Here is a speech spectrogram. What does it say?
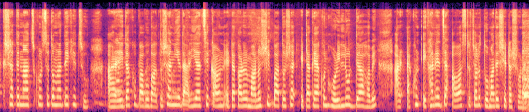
একসাথে নাচ করছে তোমরা দেখেছ? আর এই দেখো বাবু বাতাসা নিয়ে দাঁড়িয়ে আছে কারণ এটা কারোর মানসিক বাতাসা, এটাকে এখন হরিলুট দেওয়া হবে। আর এখন এখানে যে আওয়াজটা, চলো তোমাদের সেটা শোনায়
